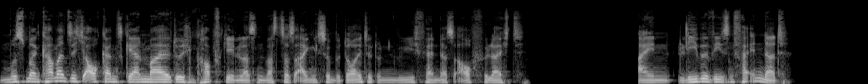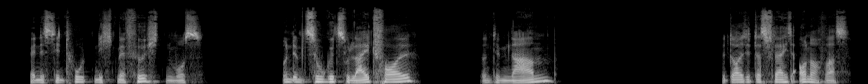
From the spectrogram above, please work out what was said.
muss man, kann man sich auch ganz gern mal durch den Kopf gehen lassen, was das eigentlich so bedeutet und inwiefern das auch vielleicht ein Lebewesen verändert wenn es den Tod nicht mehr fürchten muss. Und im Zuge zu Lightfall und dem Namen bedeutet das vielleicht auch noch was.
